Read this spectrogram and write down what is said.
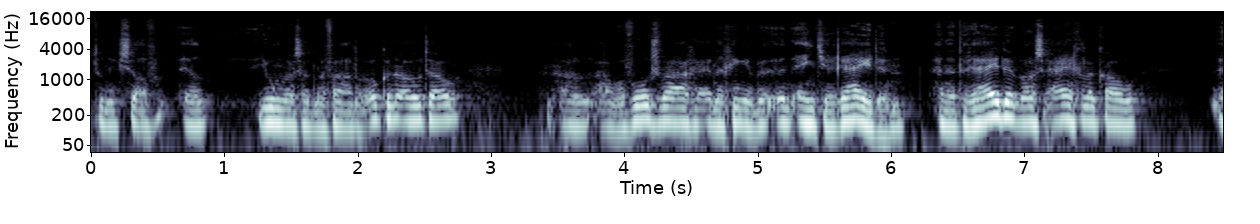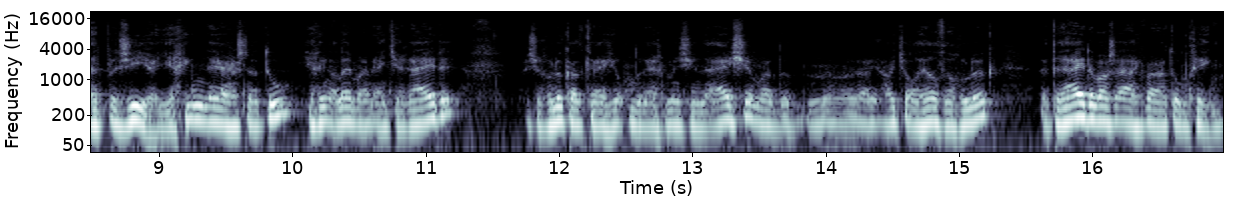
toen ik zelf heel jong was, had mijn vader ook een auto een oude, oude, Volkswagen. En dan gingen we een eentje rijden. En het rijden was eigenlijk al het plezier. Je ging nergens naartoe, je ging alleen maar een eentje rijden. Als je geluk had, kreeg je onderweg misschien een ijsje, maar dat nou, had je al heel veel geluk. Het rijden was eigenlijk waar het om ging.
